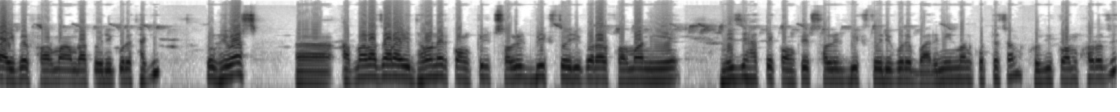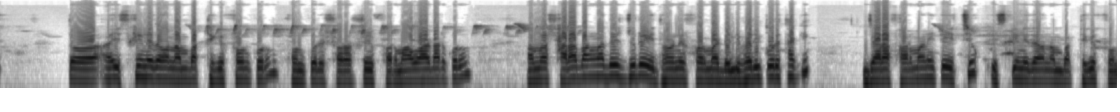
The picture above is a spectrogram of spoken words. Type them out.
টাইপের ফর্মা আমরা তৈরি করে থাকি। তো ভিউয়ার্স আপনারা যারা এই ধরনের কংক্রিট সলিড ব্রিক্স তৈরি করার ফর্মা নিয়ে নিজে হাতে কংক্রিট সলিড ব্রিক্স তৈরি করে বাড়ি নির্মাণ করতে চান, খুবই কম খরচে, তো স্ক্রিনে দেওয়া নাম্বার থেকে ফোন করুন ফোন করে সরাসরি ফর্মা অর্ডার করুন। আমরা সারা বাংলাদেশ জুড়ে এই ধরনের ফর্মা ডেলিভারি করে থাকি। যারা ফর্মা নিতে ইচ্ছুক স্ক্রিনে দেওয়া নাম্বার থেকে ফোন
